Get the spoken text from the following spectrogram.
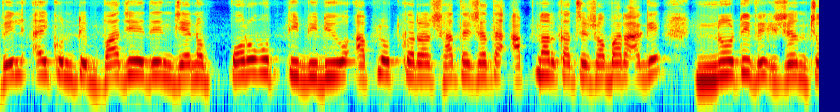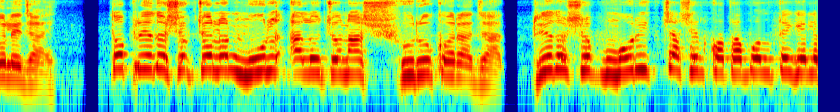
বেল আইকনটি বাজিয়ে দিন, যেন পরবর্তী ভিডিও আপলোড করার সাথে সাথে আপনার কাছে সবার আগে নোটিফিকেশন চলে যায়। তো প্রিয় দর্শক, চলুন মূল আলোচনা শুরু করা যাক। প্রিয় দর্শক, মরিচ চাষের কথা বলতে গেলে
